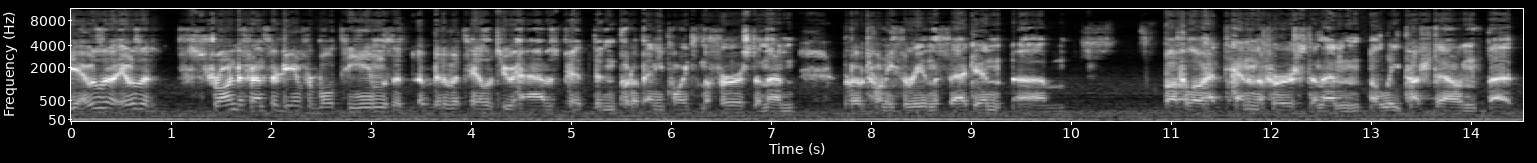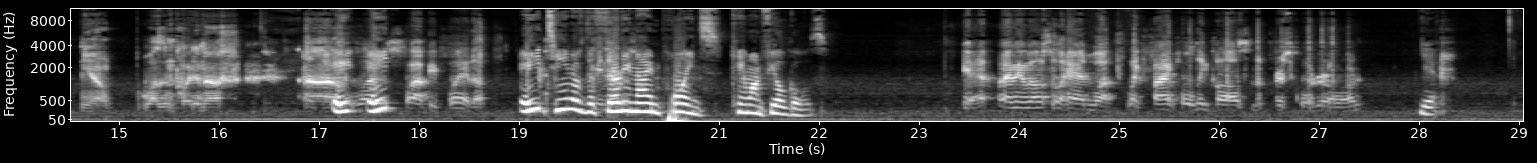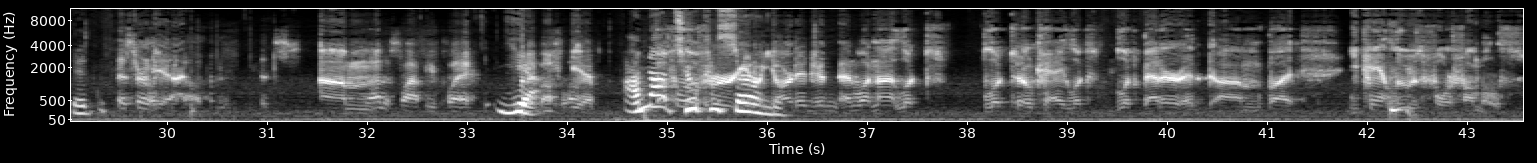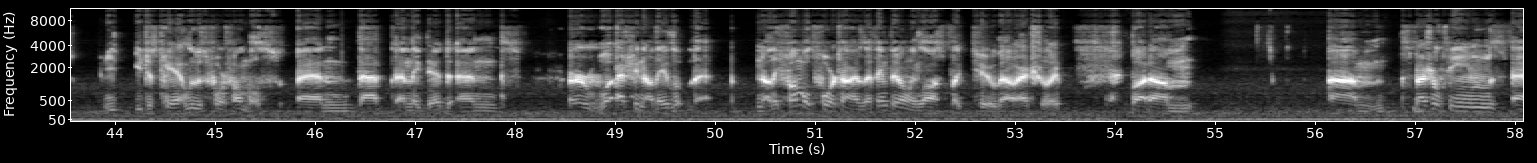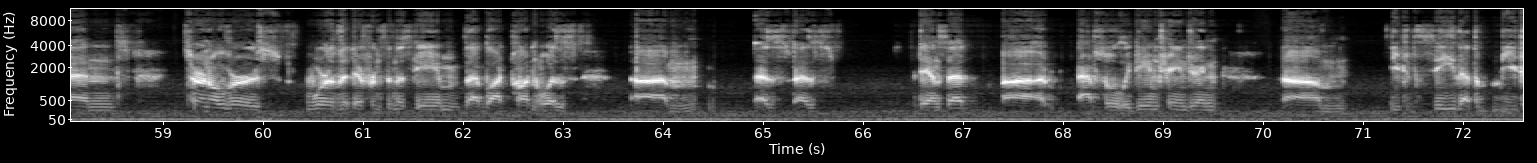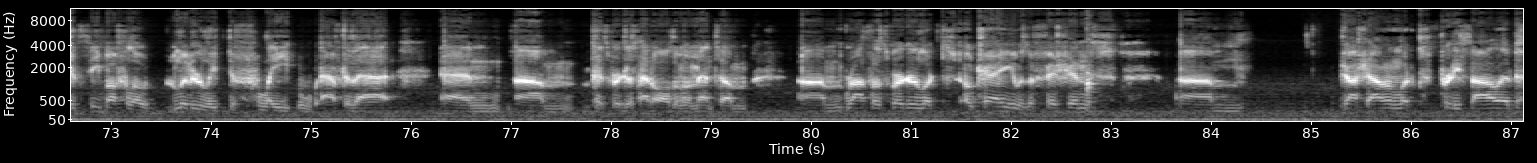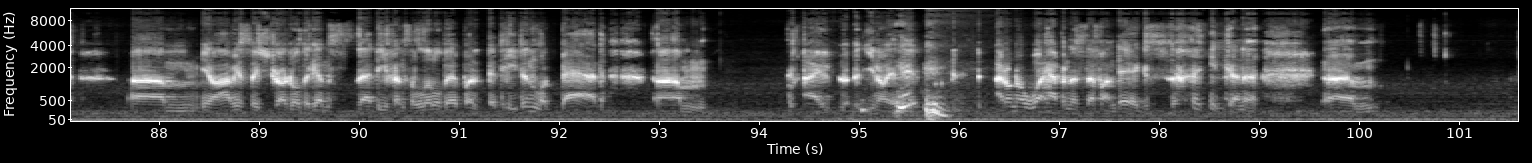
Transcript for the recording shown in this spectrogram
Yeah, it was a it was a strong defensive game for both teams. A, a bit of a tale of two halves. Pitt didn't put up any points in the first, and then put up 23 in the second. Um, Buffalo had 10 in the first, and then a late touchdown that you know wasn't quite enough. Um, Eight, A of eight, sloppy play though. 18 of the 39 points came on field goals. Yeah, I mean, we also had what, like five holding calls in the first quarter alone. Yeah. It That certainly Yeah. It's um, not a sloppy play. yeah. Buffalo. yeah, I'm not Buffalo too for, you know, concerned. yardage and, and whatnot looked looked okay, looked looked better, and, um, but you can't lose four fumbles. You, you just can't lose four fumbles, and that and they did, and or well, actually no, they no they fumbled four times. I think they only lost like two though, actually, but um, um, special teams and turnovers were the difference in this game. That block punt was, um, as as Dan said, uh, absolutely game changing. Um, you could see that the, you could see Buffalo literally deflate after that, and um, Pittsburgh just had all the momentum. Um, Roethlisberger looked okay; he was efficient. Um, Josh Allen looked pretty solid. Um, you know, obviously struggled against that defense a little bit, but it, he didn't look bad. Um, I, you know, it, it, I don't know what happened to Stefon Diggs. he kind of, um,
